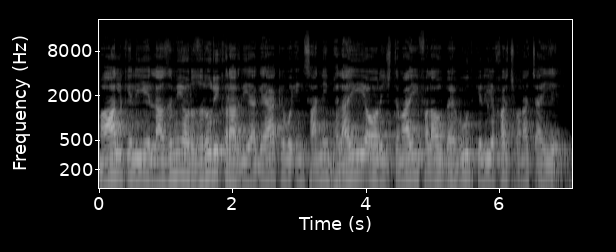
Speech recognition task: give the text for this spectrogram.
مال کے لیے لازمی اور ضروری قرار دیا گیا کہ وہ انسانی بھلائی اور اجتماعی فلاح و بہبود کے لیے خرچ ہونا چاہیے۔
